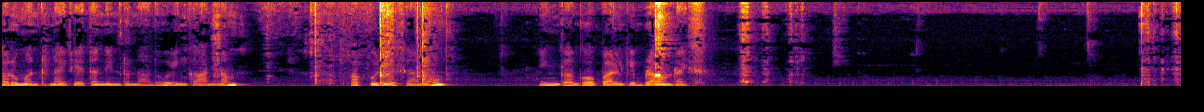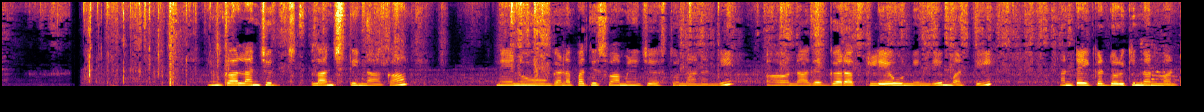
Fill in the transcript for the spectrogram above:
కరుం అంటున్నాయి చేతన్ తింటున్నాడు. ఇంకా అన్నం పప్పు చేశాను. ఇంకా గోపాల్కి బ్రౌన్ రైస్. ఇంకా లంచ్ లంచ్ తిన్నాక నేను గణపతి స్వామిని చేస్తున్నానండి. నా దగ్గర క్లే ఉండింది మట్టి. అంటే ఇక్కడ దొరికిందనమాట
